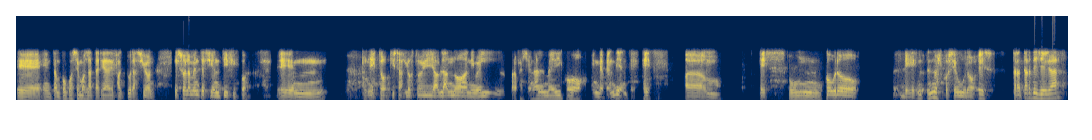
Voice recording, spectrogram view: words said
eh, tampoco hacemos la tarea de facturación, es solamente científico. Em, esto quizás lo estoy hablando a nivel profesional médico independiente. Es un cobro de, no es seguro, es tratar de llegar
